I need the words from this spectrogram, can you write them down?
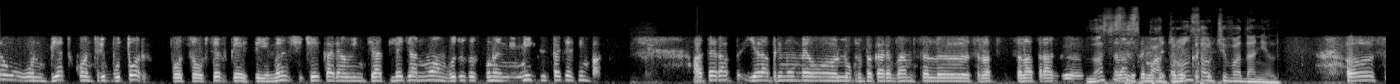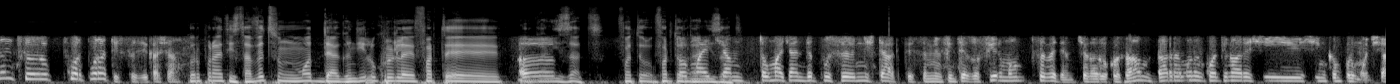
eu, un biet contributor, pot să observ că este imens și cei care au inițiat legea nu am văzut să spună nimic despre acest impact. Asta era, era primul meu lucru pe care voiam să-l, să-l, să-l atrag. Dumneavoastră să-l sunteți aduc în patron discuție. sau ceva, Daniel? Uh, sunt uh, corporatist, să zic așa. Corporatist. Aveți un mod de a gândi lucrurile foarte organizat. Foarte, foarte Tocmai ce, organizat. am, tocmai ce am depus uh, niște acte să-mi înființez o firmă, să vedem ce noroc o să am, dar rămân în continuare și, și în câmpul muncii.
